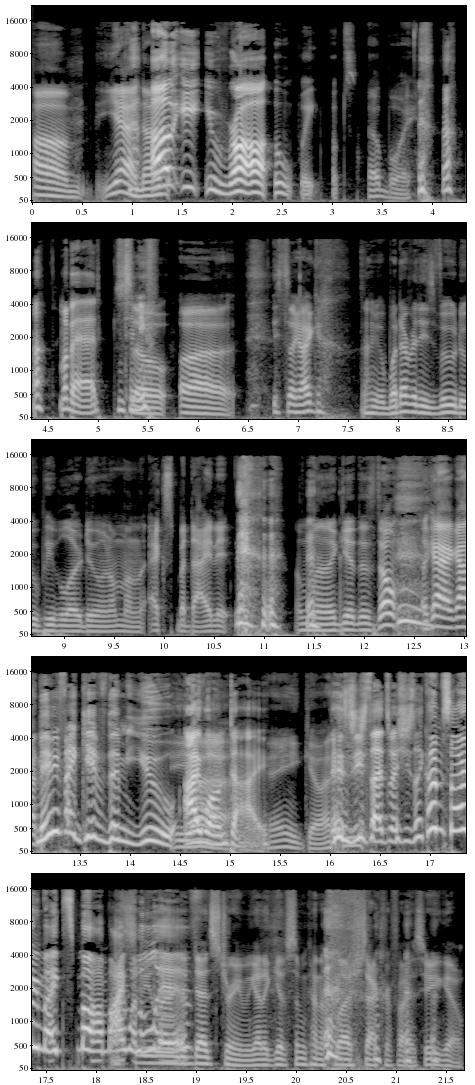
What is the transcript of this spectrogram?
um, yeah, no. I'll eat you raw. Oh wait, whoops. oh boy. My bad. Continue. So uh, it's like I, I mean, whatever these voodoo people are doing, I'm gonna expedite it. I'm gonna get this. Don't. Okay, I got. Maybe if I give them you, I won't die. There you go. And That's, she's, that's why she's like, I'm sorry, Mike's mom. I want to you in live. dead stream. You got to give some kind of flesh sacrifice. Here you go.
